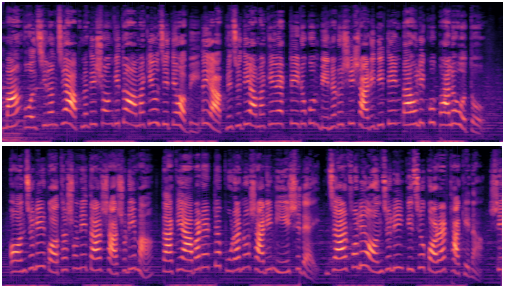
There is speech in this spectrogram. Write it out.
মা, বলছিলাম যে আপনাদের সঙ্গে তো আমাকেও যেতে হবে। তাই আপনি যদি আমাকেও একটা এরকম বেনারসি শাড়ি দিতেন, তাহলে খুব ভালো হতো। অঞ্জলির কথা শুনে তার শাশুড়ি মা তাকে আবার একটা পুরানো শাড়ি নিয়ে এসে দেয়, যার ফলে অঞ্জলির কিছু করার থাকে না। সে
